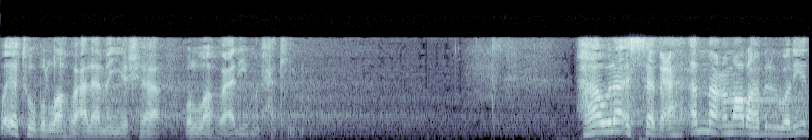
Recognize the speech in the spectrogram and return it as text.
ويتوب الله على من يشاء والله عليم حكيم. هؤلاء السبعة أما عمارة بن الوليد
